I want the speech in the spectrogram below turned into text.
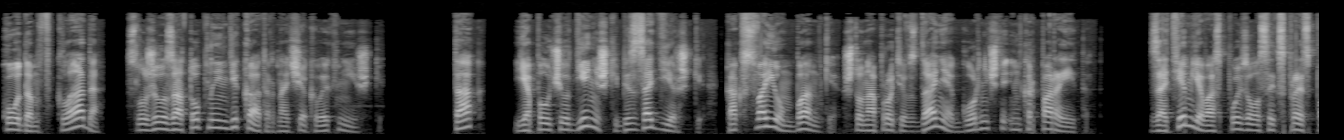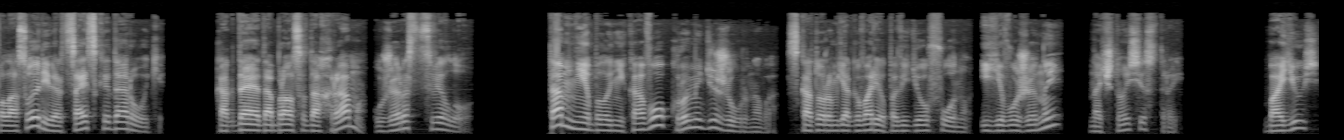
Кодом вклада служил затопный индикатор на чековой книжке. Так я получил денежки без задержки, как в своем банке, что напротив здания горничный Инкорпорейтед. Затем я воспользовался экспресс-полосой Риверсайдской дороги. Когда я добрался до храма, уже расцвело. Там не было никого, кроме дежурного, с которым я говорил по видеофону, и его жены, ночной сестры. Боюсь,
